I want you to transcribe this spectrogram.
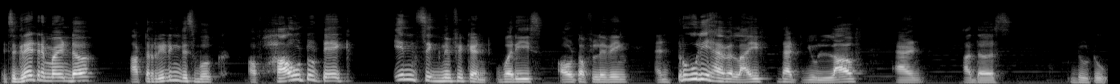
It's a great reminder after reading this book of how to take insignificant worries out of living and truly have a life that you love and others do too.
